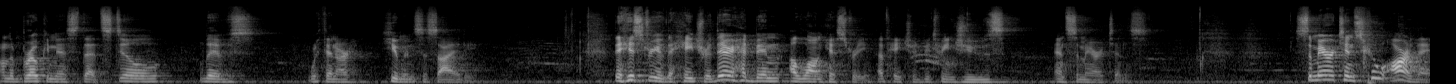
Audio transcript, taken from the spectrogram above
on the brokenness that still lives within our human society. The history of the hatred, there had been a long history of hatred between Jews and Samaritans. Samaritans, who are they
